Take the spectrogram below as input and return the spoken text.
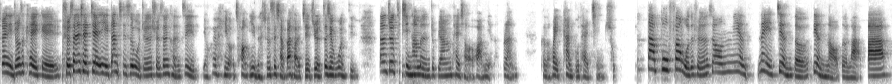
所以你就是可以给学生一些建议。但其实我觉得学生可能自己也会很有创意的，就是想办法解决这些问题。但就提醒他们，就不要用太小的画面了，不然可能会看不太清楚。大部分我的学生是用念内建的电脑的喇叭，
